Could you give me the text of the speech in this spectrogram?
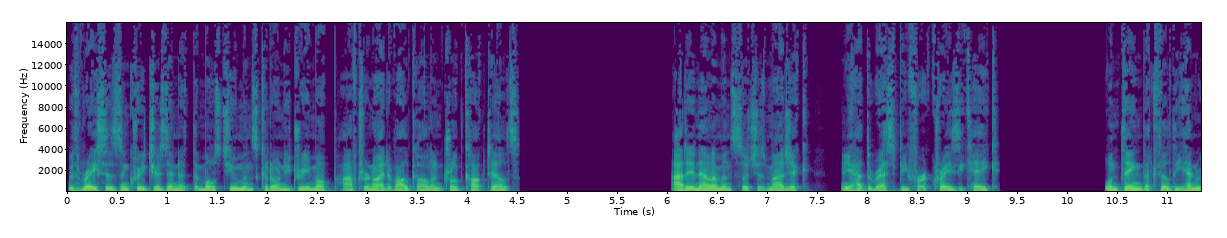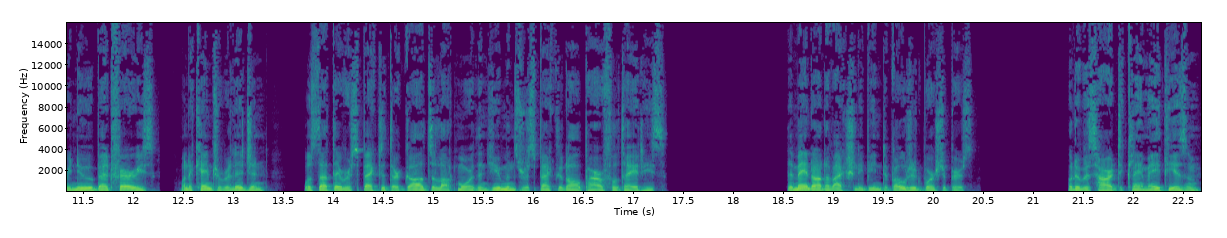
with races and creatures in it that most humans could only dream up after a night of alcohol and drug cocktails. Add in elements such as magic, and you had the recipe for a crazy cake. One thing that Filthy Henry knew about fairies when it came to religion was that they respected their gods a lot more than humans respected all powerful deities. They may not have actually been devoted worshippers, but it was hard to claim atheism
